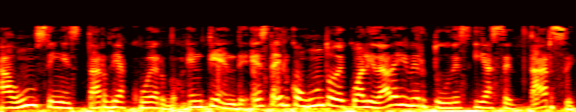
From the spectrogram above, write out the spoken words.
aún sin estar de acuerdo, ¿entiende? Este es el conjunto de cualidades y virtudes y aceptarse.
